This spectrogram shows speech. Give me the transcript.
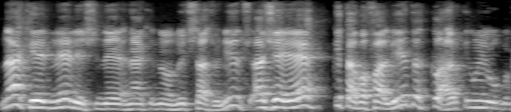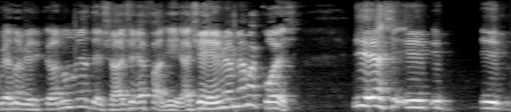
Naquele, neles, na, no, nos Estados Unidos, a GE, que estava falida, claro que o governo americano não ia deixar a GE falir. A GM é a mesma coisa. E, esse, e, e, e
